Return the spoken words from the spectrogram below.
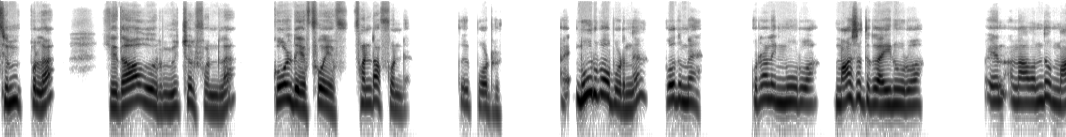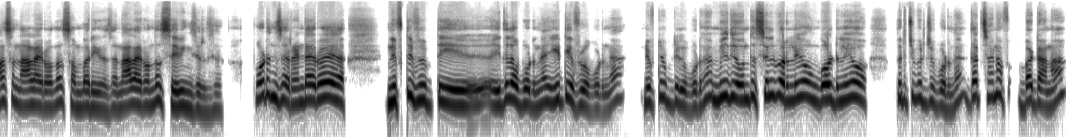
சிம்பிளாக ஏதாவது ஒரு மியூச்சுவல் ஃபண்டில் gold FOF fund of fund போய் போட்டுரு. நூறுரூவா போடுங்க. போதுமே. ஒரு நாளைக்கு நூறுரூவா மாதத்துக்கு ஐநூறுரூவா என் நான் வந்து மாதம் நாலாயிரம் தான் சம்பாதிக்கிறேன் சார். நாலாயிரம் தான் சேவிங்ஸ் இருக்குது சார். போடுங்க சார். ரெண்டாயிரரூவா நிஃப்டி ஃபிஃப்டி இதில் போடுங்க. ஏடிஎஃப்ல போடுங்க. நிஃப்டி ஃபிஃப்டியில் போடுங்க. மீதி வந்து சில்வர்லேயும் கோல்டுலேயும் பிரித்து பிரித்து போடுங்க. தட்ஸ் என் பட் ஆனால்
